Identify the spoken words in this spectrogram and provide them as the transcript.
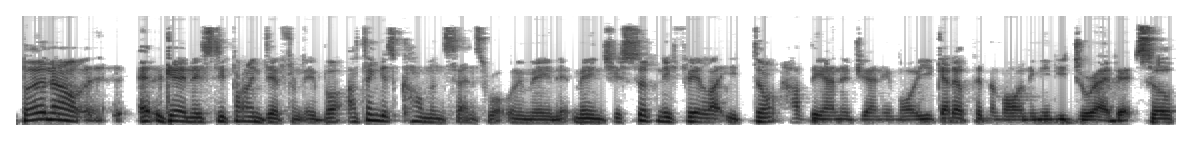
burnout, again, it's defined differently, but I think it's common sense what we mean. It means you suddenly feel like you don't have the energy anymore. You get up in the morning and you dread it. So,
